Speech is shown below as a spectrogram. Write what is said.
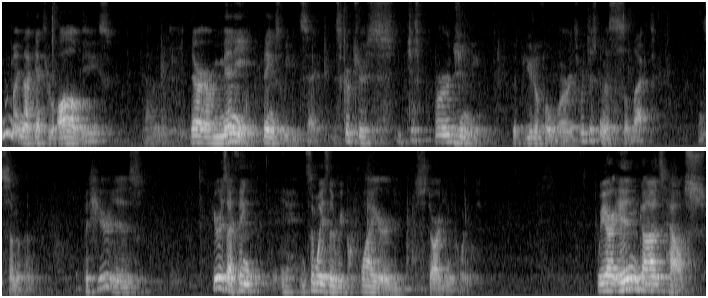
we might not get through all of these. There are many things we could say. The scriptures just burgeoning with beautiful words. We're just going to select some of them. But here is, here is, I think, in some ways, the required starting point. We are in God's house.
